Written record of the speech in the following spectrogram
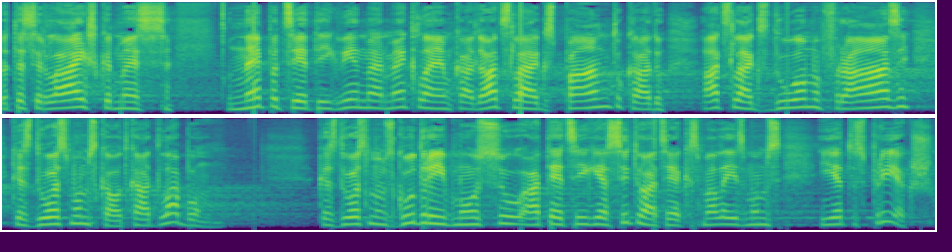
Bet tas ir laiks, kad mēs nepacietīgi vienmēr meklējam kādu atslēgas pantu, kādu atslēgas domu, frāzi, kas dos mums kaut kādu labumu, kas dos mums gudrību mūsu attiecīgajā situācijā, kas palīdz mums iet uz priekšu.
